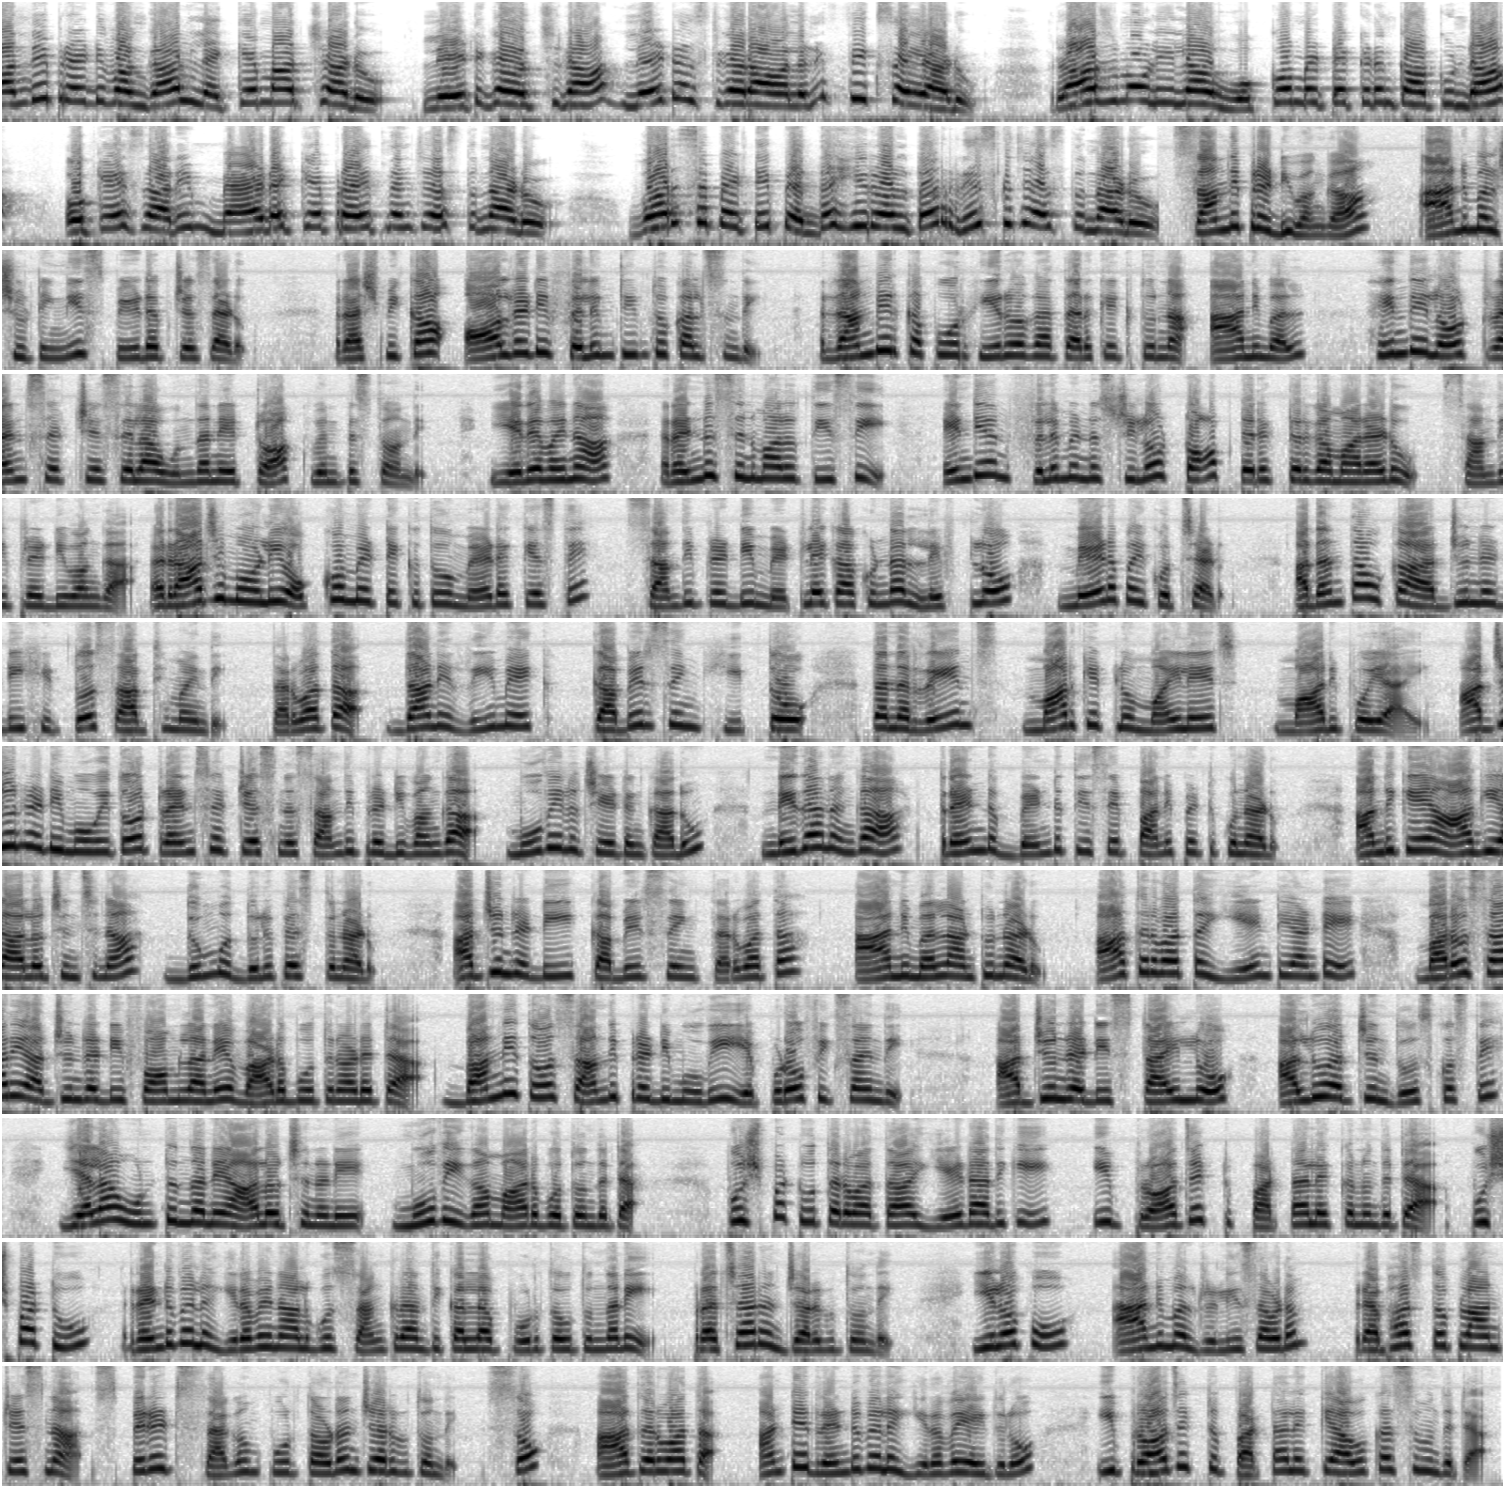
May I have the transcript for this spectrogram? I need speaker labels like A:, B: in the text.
A: సందీప్ రెడ్డి వంగ లెక్కే మార్చాడు. లేటుగా వచ్చినా లేటెస్ట్గా రావాలని ఫిక్స్ అయ్యాడు. రాజమౌళిలా ఒక్కో మెట్టెక్కడం కాకుండా ఒకేసారి మేడెక్కే ప్రయత్నం చేస్తున్నాడు. వరుస పెట్టి పెద్ద హీరోలతో రిస్క్ చేస్తున్నాడు.
B: సందీప్ రెడ్డి వంగ యానిమల్ షూటింగ్ని స్పీడప్ చేశాడు. రష్మిక ఆల్రెడీ ఫిలిం టీమ్తో కలిసింది. రణబీర్ కపూర్ హీరోగా తెరకెక్కుతున్న యానిమల్ హిందీలో ట్రెండ్ సెట్ చేసేలా ఉందనే టాక్ వినిపిస్తోంది. ఏదేమైనా రెండు సినిమాలు తీసి ఇండియన్ ఫిలిం ఇండస్ట్రీలో టాప్ డైరెక్టర్గా మారాడు సందీప్ రెడ్డి వంగ. రాజమౌళి ఒక్కో మెట్టెక్కుతూ మేడెక్కేస్తే సందీప్ రెడ్డి మెట్లే కాకుండా లిఫ్ట్లో మేడపైకొచ్చాడు. అదంతా ఒక అర్జున్ రెడ్డి హిట్తో సాధ్యమైంది. తర్వాత దాని రీమేక్ కబీర్ సింగ్ హిట్తో తన రేంజ్ మార్కెట్లో మైలేజ్ మారిపోయాయి. అర్జున్ రెడ్డి మూవీతో ట్రెండ్ సెట్ చేసిన సందీప్ రెడ్డి వంగ మూవీలు చేయటం కాదు నిదానంగా ట్రెండ్ బెండ్ తీసే పని పెట్టుకున్నాడు. అందుకే ఆగి ఆలోచించినా దుమ్ము దులిపేస్తున్నాడు. అర్జున్ రెడ్డి కబీర్ సింగ్ తర్వాత యానిమల్ అంటున్నాడు. ఆ తర్వాత ఏంటి అంటే మరోసారి అర్జున్ రెడ్డి ఫామ్లానే వాడబోతున్నాడట. బన్నీతో సందీప్ రెడ్డి మూవీ ఎప్పుడో ఫిక్స్ అయింది. అర్జున్ రెడ్డి స్టైల్లో అల్లు అర్జున్ దూసుకొస్తే ఎలా ఉంటుందనే ఆలోచననే మూవీగా మారబోతోందట. పుష్ప టూ తర్వాత ఏడాదికి ఈ ప్రాజెక్ట్ పట్టాలెక్కనుందట. పుష్ప టూ రెండు వేల ఇరవై నాలుగు సంక్రాంతి కల్లా పూర్తవుతుందని ప్రచారం జరుగుతోంది. ఈలోపు యానిమల్ రిలీజ్ అవడం ప్రభాస్తో ప్లాన్ చేసిన స్పిరిట్ సగం పూర్తవడం జరుగుతుంది. సో ఆ తర్వాత అంటే రెండు వేల ఇరవై ఐదులో ఈ ప్రాజెక్టు పట్టాలెక్కే అవకాశం ఉందట.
